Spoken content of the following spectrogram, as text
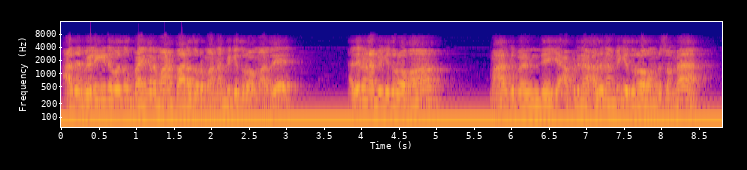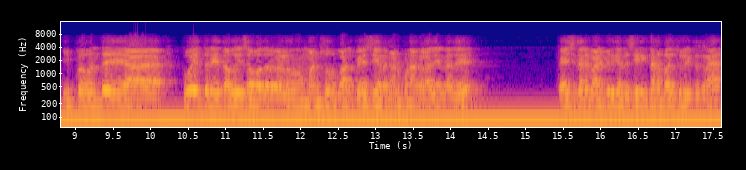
அதை வெளியிடுவது பயங்கரமான பாரதூரமா நம்பிக்கை துரோகமா அது? அது என்ன நம்பிக்கை துரோகம்? மார்க்க பெருந்தி அப்படி ந- அது நம்பிக்கை துரோகம்னு சொன்னா இப்ப வந்து அஹ், கோயத்துறை தகுதி சகோதரர்களும் மன்சூர் கான் பேசி எனக்கு அனுப்புனாங்களே அது என்னது? பேசி தானே இப்ப அனுப்பியிருக்கேன் இந்த சீரிக்கு தானே பதில் சொல்லிட்டு இருக்கிறேன்?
